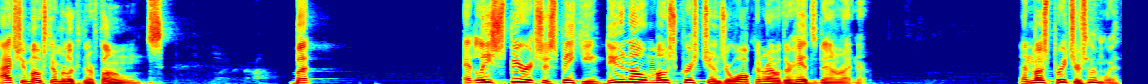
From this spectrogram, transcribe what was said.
Actually, most of them are looking at their phones. But at least spiritually speaking, do you know most Christians are walking around with their heads down right now? And most preachers I'm with.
